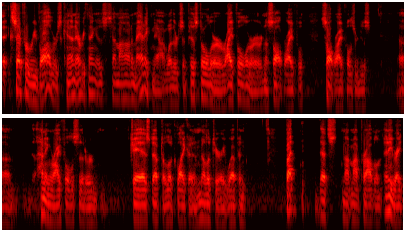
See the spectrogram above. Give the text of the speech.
except for revolvers, Ken, everything is semi-automatic now. Whether it's a pistol or a rifle or an assault rifle, assault rifles are just uh, hunting rifles that are jazzed up to look like a military weapon. But that's not my problem. At any rate,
